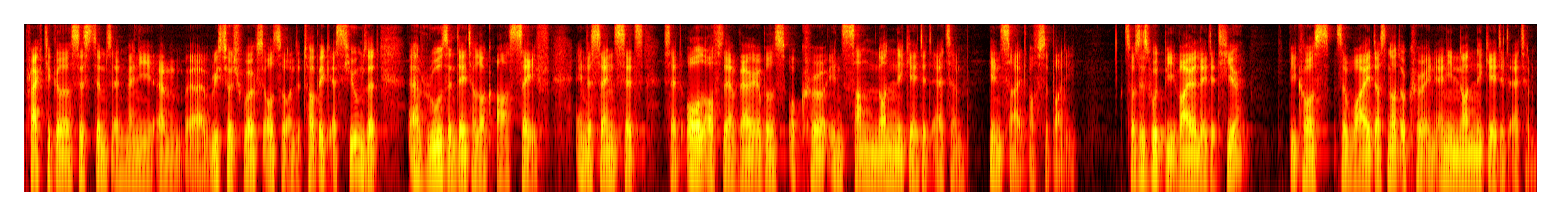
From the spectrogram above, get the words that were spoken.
practical systems and many um, uh, research works also on the topic assume that uh, rules and Datalog are safe in the sense that, that all of their variables occur in some non-negated atom inside of the body. So this would be violated here because the y does not occur in any non-negated atom.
